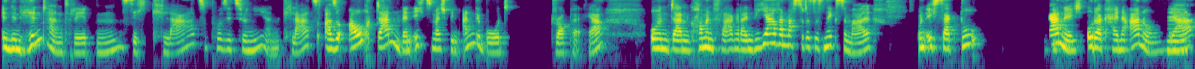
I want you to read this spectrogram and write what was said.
in den Hintern treten, sich klar zu positionieren, klar zu, also auch dann, wenn ich zum Beispiel ein Angebot droppe, ja, und dann kommen Fragen rein wie, ja, wann machst du das das nächste Mal? Und ich sage, du, gar nicht oder keine Ahnung, mhm. ja.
